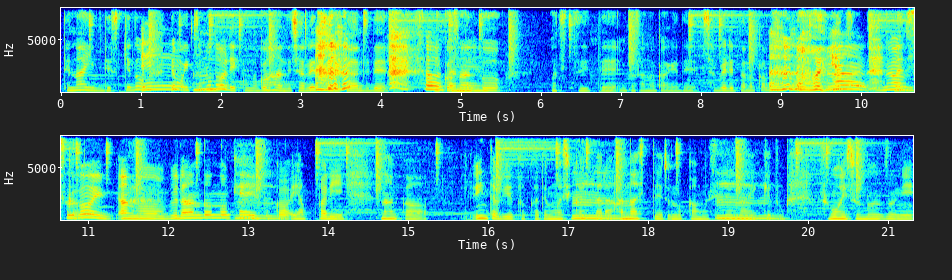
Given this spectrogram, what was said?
てないんですけど、えー、でもいつも通りこのご飯で喋ってる感じで、うん、みこさんと落ち着いてみこさんのおかげで喋れたのかなと思います。いやすごいあのブランドの経緯とかやっぱりなんかインタビューとかでもしかしたら話してるのかもしれないけど、すごいスムーズに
